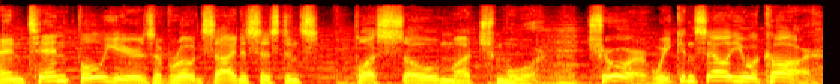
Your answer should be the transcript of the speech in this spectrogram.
and 10 full years of roadside assistance, plus so much more. Sure, we can sell you a car,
